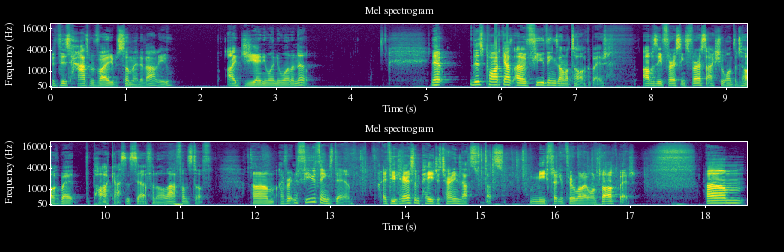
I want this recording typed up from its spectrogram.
if this has provided with some amount of value, I genuinely want to know. Now, this podcast, I have a few things I want to talk about. Obviously, first things first, I actually want to talk about the podcast itself and all that fun stuff. Um, I've written a few things down. If you hear some pages turning, that's that's me flicking through what I want to talk about. Um,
